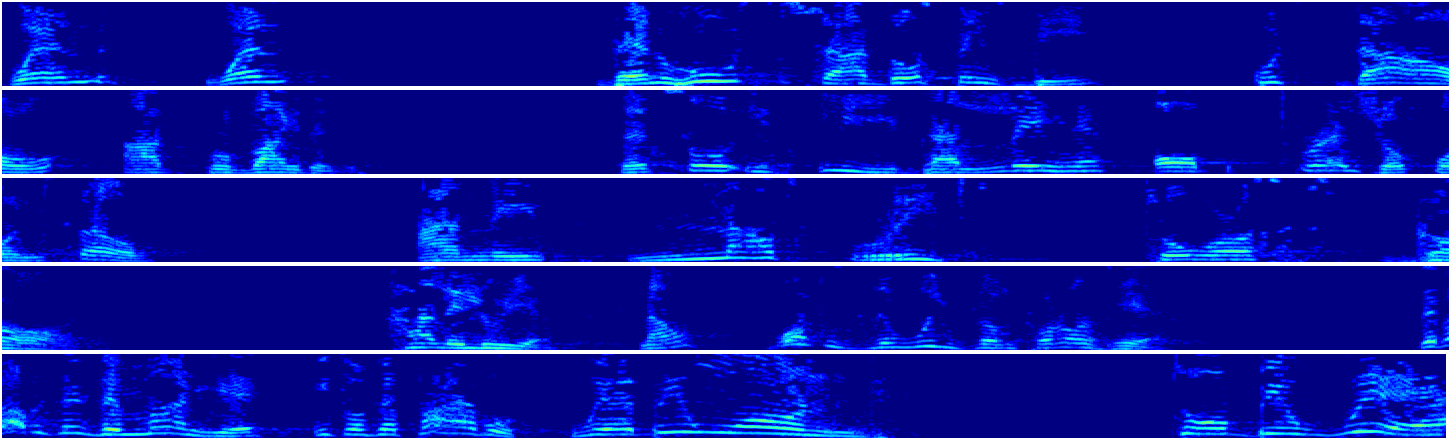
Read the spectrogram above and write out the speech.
When, when, then whose shall those things be which thou art provided? Says, so is he that layeth up treasure for himself and is not rich towards God. Hallelujah. Now, what is the wisdom for us here? The Bible says the man here, it was a parable. We are being warned to beware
